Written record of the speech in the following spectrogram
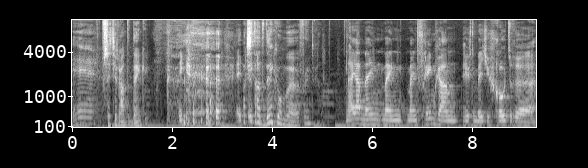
Eh, Of zit je eraan te denken? ik, ik, Ik zit eraan te denken om eh, vreemd te gaan. Nou ja, mijn, mijn, mijn framegaan heeft een beetje grotere,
